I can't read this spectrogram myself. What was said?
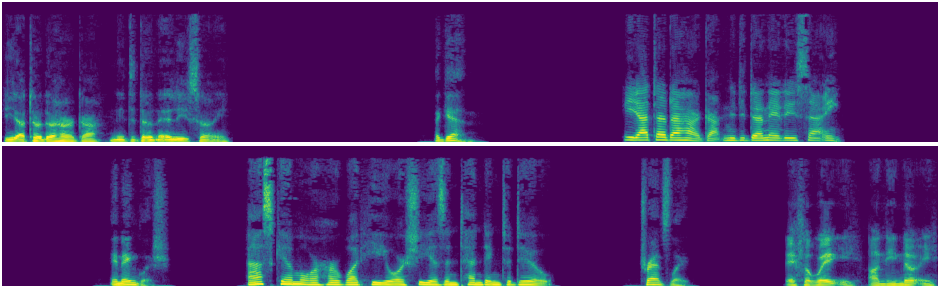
Hia to de herga, niet de elisoi. Again. In English. Ask him or her what he or she is intending to do. Translate. Eflawei, aninoi.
